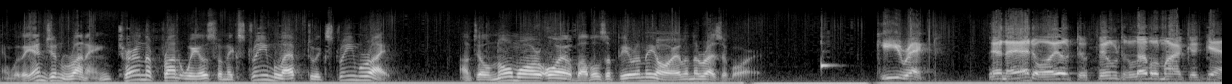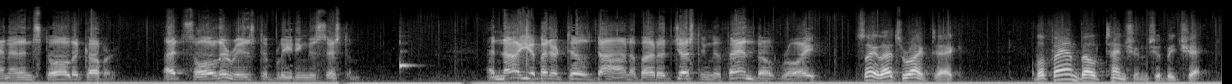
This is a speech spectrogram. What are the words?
and with the engine running, turn the front wheels from extreme left to extreme right until no more oil bubbles appear in the oil in the reservoir. Correct. Then add oil to fill to level mark again and install the cover. That's all there is to bleeding the system. And now you better tell Don about adjusting the fan belt, Roy. Say, that's right, Tech. The fan belt tension should be checked,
